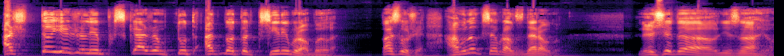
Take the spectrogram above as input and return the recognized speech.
А что, ежели, скажем, тут одно только серебро было? Послушай, а много собрал за дорогу? Не считал, не знаю.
